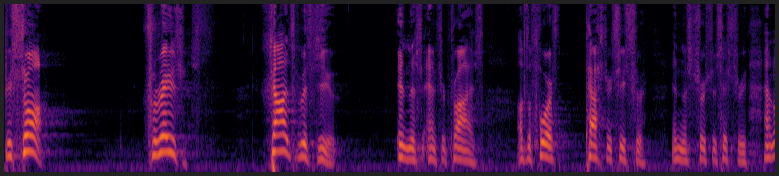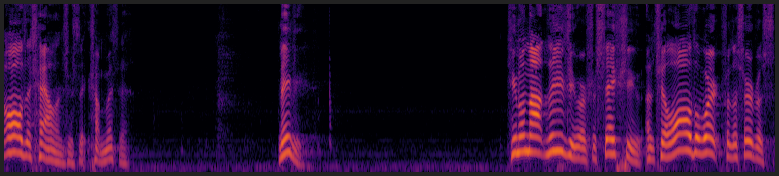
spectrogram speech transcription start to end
Be strong, courageous. God's with you in this enterprise of the fourth pastor teacher in this church's history and all the challenges that come with it. Maybe. He will not leave you or forsake you until all the work for the service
